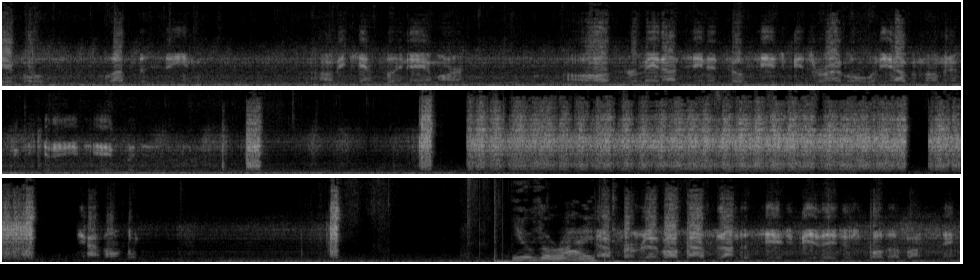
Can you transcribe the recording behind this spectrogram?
vehicles left the scene. I'll be canceling AMR. I'll remain on scene until CHP's arrival. When you have a moment, if we could get an ETA, please. You've arrived. Affirmative. I'll pass it on to CHP. They just pulled up on scene.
